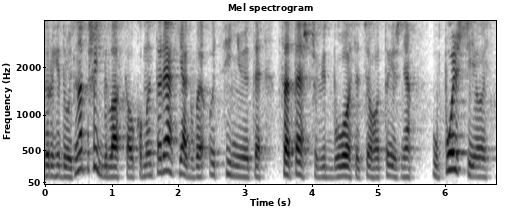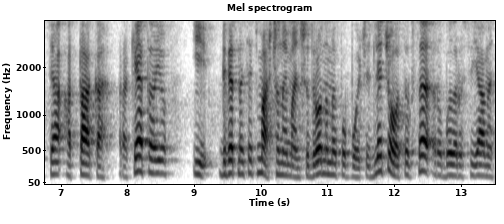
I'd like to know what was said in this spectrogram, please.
дорогі друзі? Напишіть, будь ласка, у коментарях, як ви оцінюєте все те, що відбулося цього тижня у Польщі. І ось ця атака ракетою і 19 щонайменше дронами по Польщі. Для чого це все робили росіяни?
